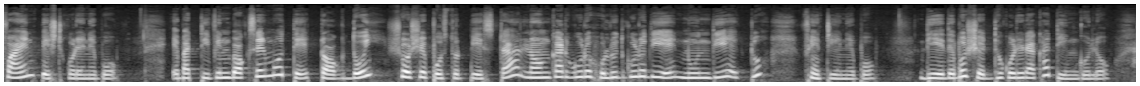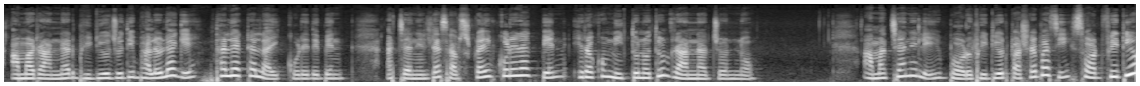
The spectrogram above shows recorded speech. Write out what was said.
ফাইন পেস্ট করে নেব। এবার টিফিন বক্সের মধ্যে টক দই, সর্ষে পোস্তর পেস্টটা, লঙ্কার গুঁড়ো, হলুদ গুঁড়ো দিয়ে নুন দিয়ে একটু ফেটিয়ে নেব। দিয়ে দেবো সেদ্ধ করে রাখা ডিমগুলো। আমার রান্নার ভিডিও যদি ভালো লাগে, তাহলে একটা লাইক করে দেবেন। আর চ্যানেলটা সাবস্ক্রাইব করে রাখবেন এরকম নিত্য নতুন রান্নার জন্য। আমার চ্যানেলে বড় ভিডিওর পাশাপাশি শর্ট ভিডিও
